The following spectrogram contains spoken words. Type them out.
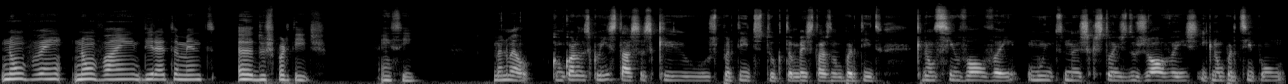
não vêm, não vêm diretamente uh, dos partidos em si. Manuel, concordas com isto? Achas que os partidos, tu que também estás num partido, que não se envolvem muito nas questões dos jovens e que não participam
